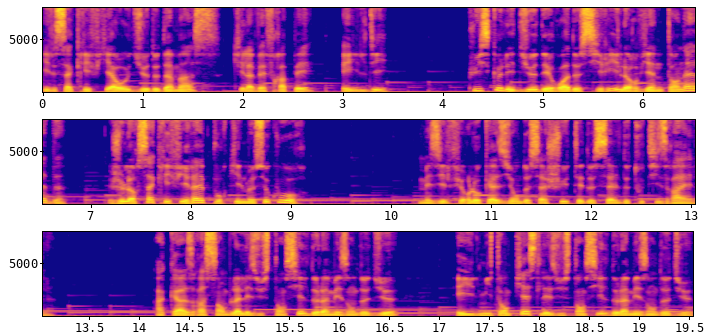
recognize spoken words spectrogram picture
Il sacrifia au dieu de Damas, qu'il avait frappé, et il dit Puisque les dieux des rois de Syrie leur viennent en aide, je leur sacrifierai pour qu'ils me secourent. mais ils furent l'occasion de sa chute et de celle de tout Israël. Akaz rassembla les ustensiles de la maison de Dieu, et il mit en pièces les ustensiles de la maison de Dieu.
